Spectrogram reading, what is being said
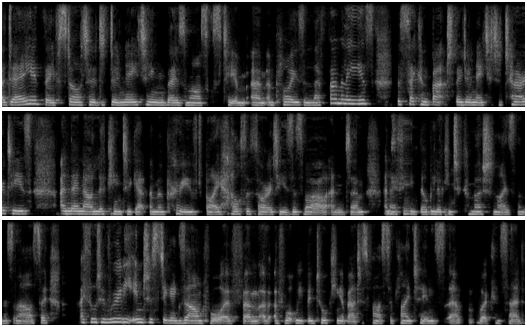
a day they've started donating those masks to um, employees and their families the second batch they donated to charities and they're now looking to get them approved by health authorities as well and um, and i think they'll be looking to commercialize them as well so I thought a really interesting example of, um, of, of, what we've been talking about as far as supply chains um, were concerned.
